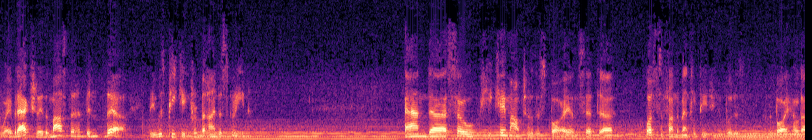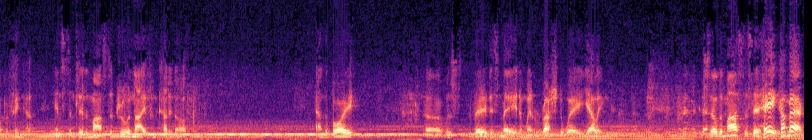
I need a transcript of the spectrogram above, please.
Away, but actually the master had been there. He was peeking from behind a screen. And uh, so he came out to this boy and said, uh, "What's the fundamental teaching of Buddhism?" And the boy held up a finger. Instantly the master drew a knife and cut it off. And the boy uh, was very dismayed and went rushed away yelling. So the master said, Hey, come back!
